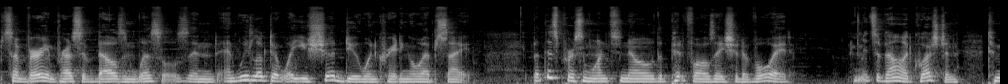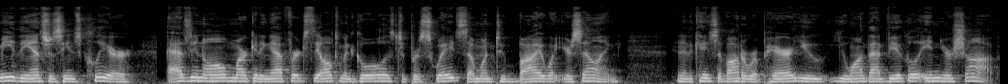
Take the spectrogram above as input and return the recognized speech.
some very impressive bells and whistles, and and we looked at what you should do when creating a website. But this person wanted to know the pitfalls they should avoid. It's a valid question. To me, the answer seems clear. As in all marketing efforts, the ultimate goal is to persuade someone to buy what you're selling. And in the case of auto repair, you, you want that vehicle in your shop.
